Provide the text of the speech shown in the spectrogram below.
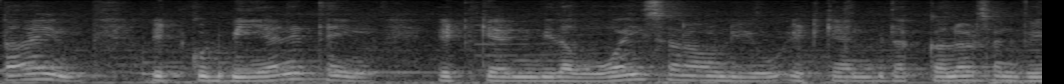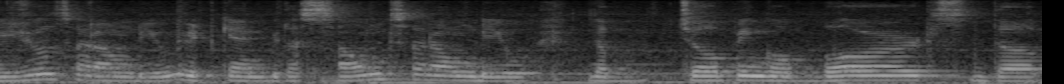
time it could be anything. It can be the voice around you it can be the colors and visuals around you it can be the sounds around you the chirping of birds the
